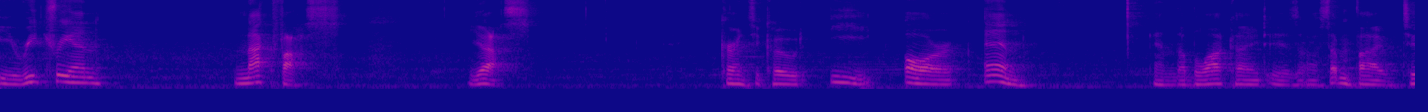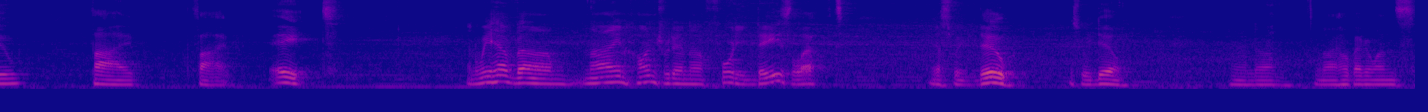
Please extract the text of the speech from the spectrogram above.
Eritrean Nakfas. Yes. Currency code ERN. And the block height is uh, 752558. And we have um, 940 days left. Yes, we do. Yes, we do. And um, you know, I hope everyone's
